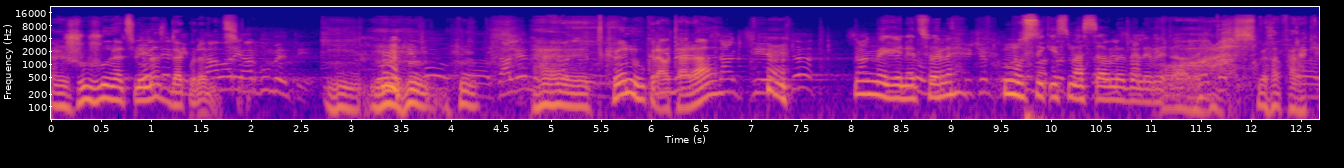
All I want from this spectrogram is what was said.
ჟუჟუნაც იმას დაკვირა ვიცი არგუმენტი თქვენ უკრავთ არა და მეგინეცველე მუსიკის მასწავლებელი ვეყავი. მე ლაპარაკი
